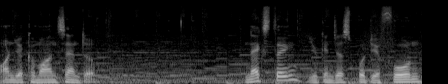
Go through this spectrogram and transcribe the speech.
on your command center. Next thing, you can just put your phone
